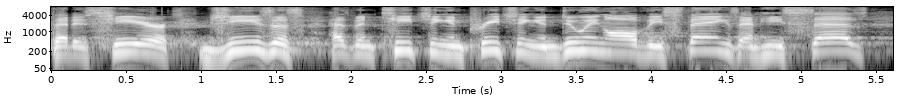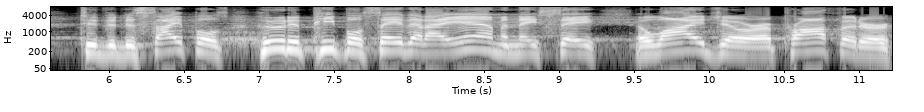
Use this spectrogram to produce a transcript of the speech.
that is here. Jesus has been teaching and preaching and doing all these things, and he says to the disciples, who do people say that I am? And they say Elijah or a prophet or,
